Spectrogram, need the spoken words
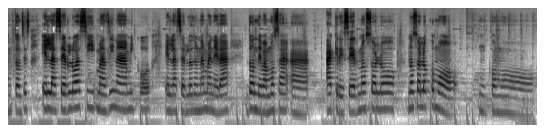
Entonces, el hacerlo así más dinámico, el hacerlo de una manera donde vamos a, a- a crecer no solo, no solo como, como,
